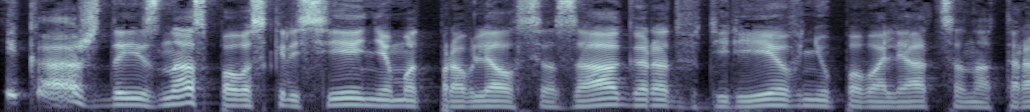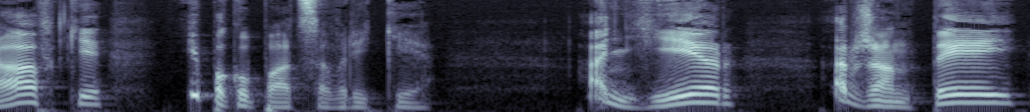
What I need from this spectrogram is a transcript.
и каждый из нас по воскресеньям отправлялся за город в деревню поваляться на травке и покупаться в реке. Аньер, Аржантей,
